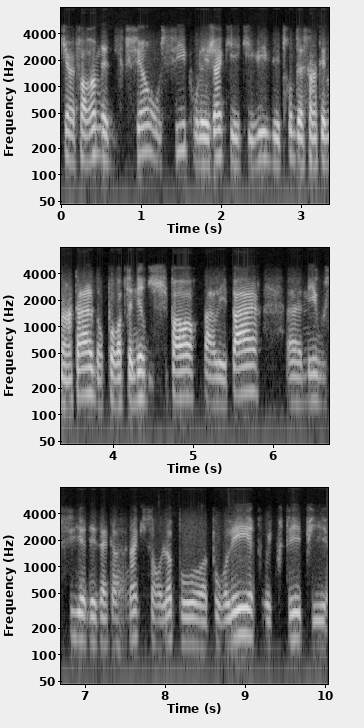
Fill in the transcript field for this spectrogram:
qui a un forum de discussion aussi pour les gens qui, vivent des troubles de santé mentale, donc pour obtenir du support par les pairs, euh, mais aussi des intervenants qui sont là pour, pour lire, pour écouter, puis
